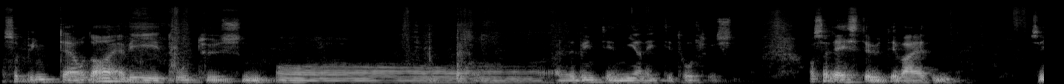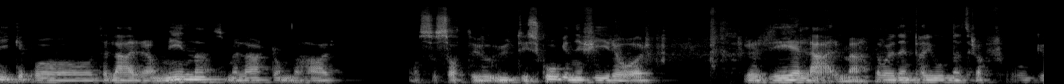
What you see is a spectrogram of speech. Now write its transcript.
og så begynte jeg, og da er vi i 2000 og Eller det begynte i 99-2000. Og så reiste jeg ut i verden. Så gikk jeg på, til lærerne mine, som jeg lærte om det her. Og så satt jeg jo ute i skogen i fire år for å relære meg. Det var jo den perioden jeg traff og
